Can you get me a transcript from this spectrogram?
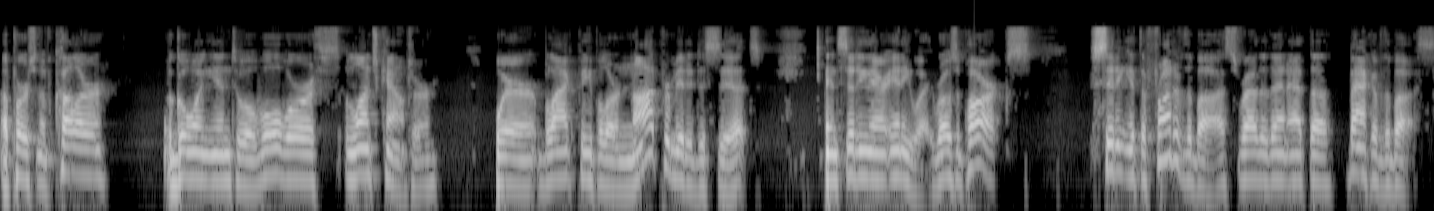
A person of color going into a Woolworth's lunch counter where black people are not permitted to sit and sitting there anyway. Rosa Parks sitting at the front of the bus rather than at the back of the bus.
